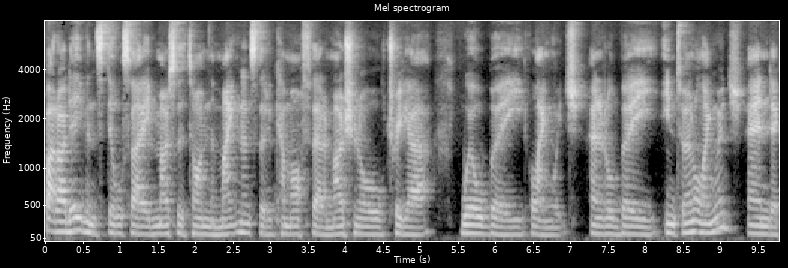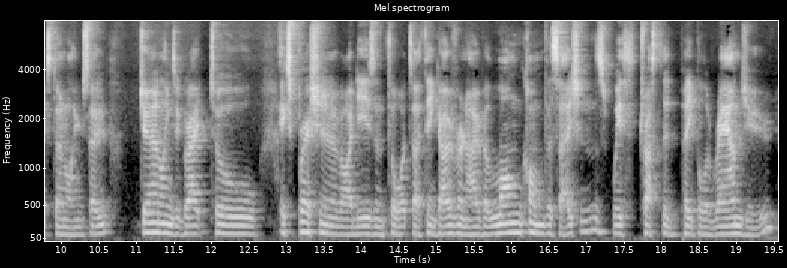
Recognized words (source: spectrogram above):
But I'd even still say most of the time the maintenance that would come off that emotional trigger will be language and it'll be internal language and external language. So Journaling's a great tool, expression of ideas and thoughts, I think, over and over, long conversations with trusted people around you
